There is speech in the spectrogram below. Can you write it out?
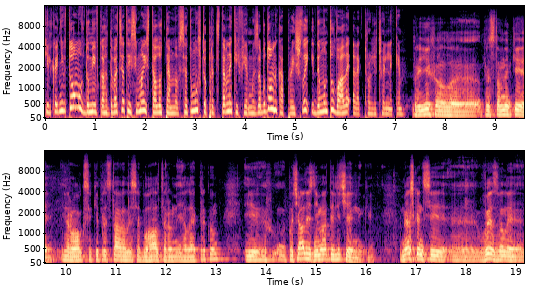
Кілька днів тому в домівках 20 сімей стало темно. Все тому, що представники фірми-забудовника прийшли і демонтували електролічильники. Приїхали представники ІРОКС, які представилися бухгалтером і електриком, і е, почали знімати лічильники. Мешканці е, визвали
